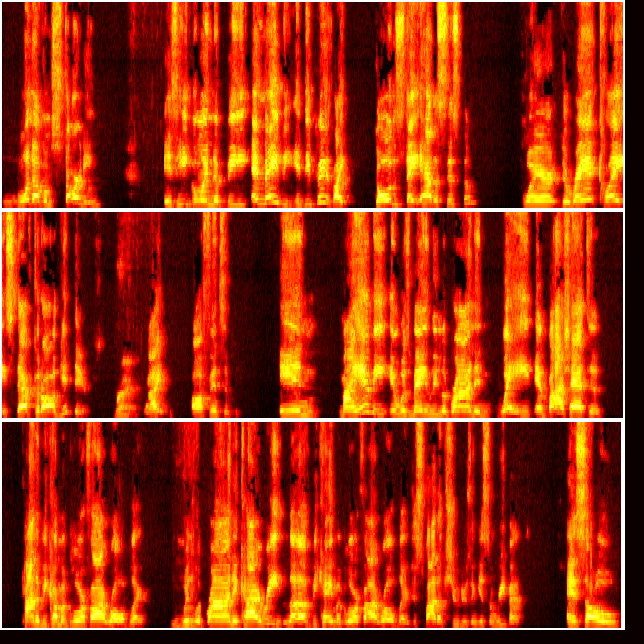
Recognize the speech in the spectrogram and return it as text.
one of them starting? Is he going to be, and maybe it depends. Like Golden State had a system where Durant, Klay, Steph could all get there. Right. Right? Offensively. In Miami, it was mainly LeBron and Wade, and Bosh had to kind of become a glorified role player. Mm-hmm. With LeBron and Kyrie, Love became a glorified role player, just spot up shooters and get some rebounds. And so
